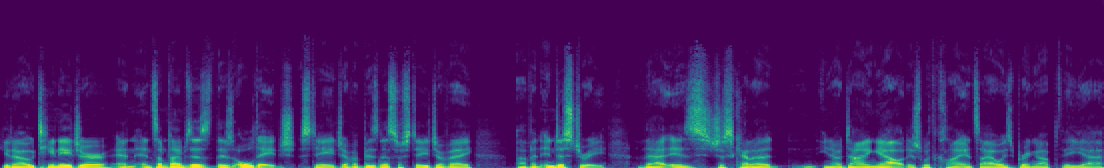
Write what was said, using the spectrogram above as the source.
you know, teenager, and and sometimes there's there's old age stage of a business or stage of a of an industry that is just kind of you know dying out. Just with clients, I always bring up the uh,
